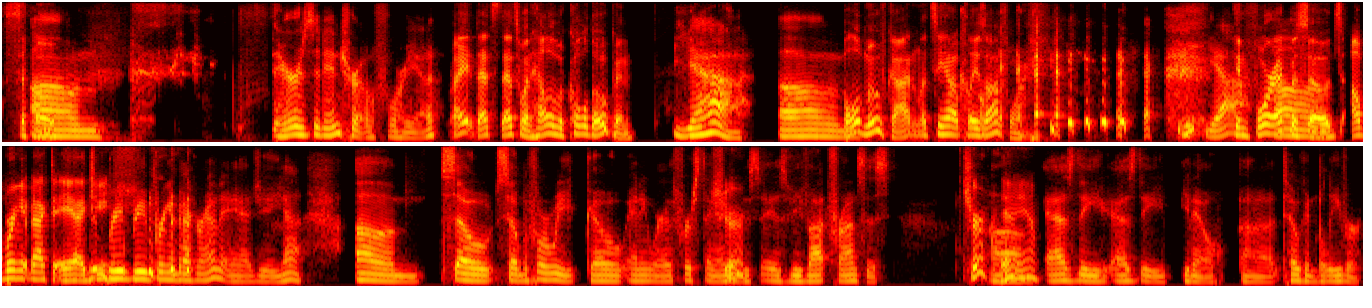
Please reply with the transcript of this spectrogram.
So, Um there's an intro for you. right? That's that's one hell of a cold open. Yeah. Um Bold move, Cotton. Let's see how it plays off for him. yeah. In four Um, episodes, I'll bring it back to AIG. bring, bring, bring it back around to AIG. Yeah. Um, so so before we go anywhere, the first thing I Sure. need to say is Vivat Francis. Sure. Um, yeah, yeah. As the as the you know uh token believer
